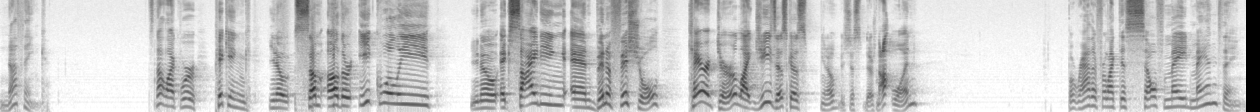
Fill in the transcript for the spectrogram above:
nothing. It's not like we're picking, you know, some other equally, you know, exciting and beneficial character like Jesus, because, you know, it's just, there's not one. But rather for like this self made man thing.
